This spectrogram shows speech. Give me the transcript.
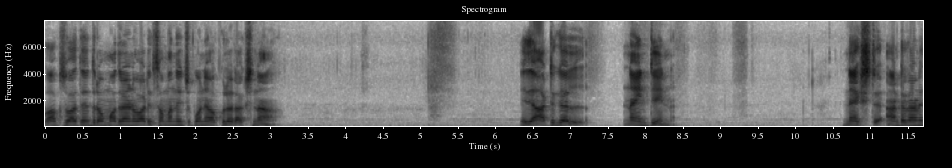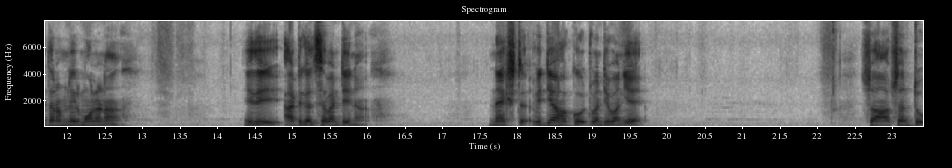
వాక్ స్వాతంత్రం మొదలైన వాటికి సంబంధించి కొన్ని హక్కుల రక్షణ. ఇది ఆర్టికల్ నైన్టీన్. నెక్స్ట్ అంటరానితనం నిర్మూలన. ఇది ఆర్టికల్ సెవెంటీన్. నెక్స్ట్ విద్యా హక్కు twenty one A so option two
